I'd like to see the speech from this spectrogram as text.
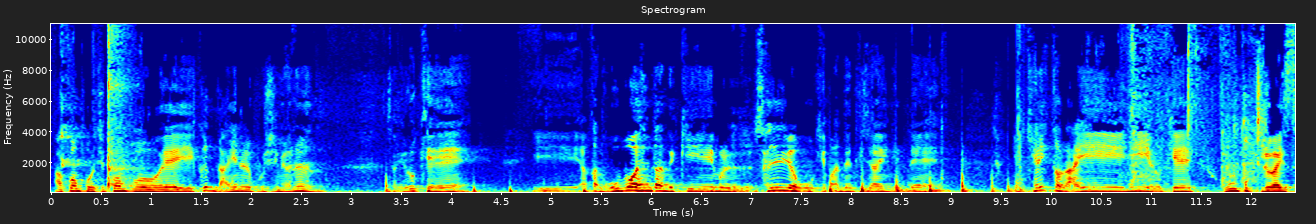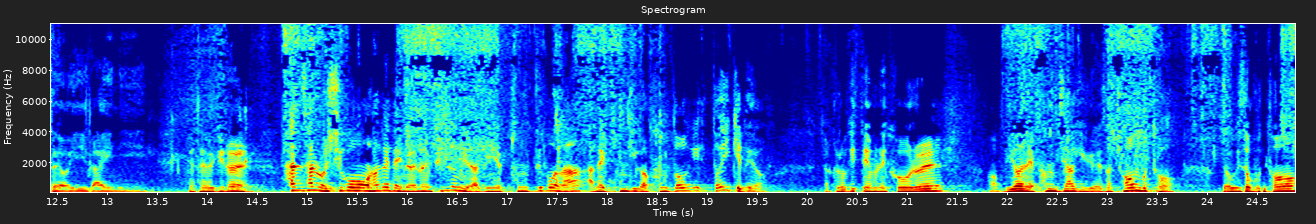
앞범퍼 뒷범퍼의 이 끝 라인을 보시면은 자, 이렇게 이 약간 overhang 느낌을 살리려고 이렇게 만든 디자인인데 이 캐릭터 라인이 이렇게 움푹 들어가 있어요. 이 라인이. 그래서 여기를 한 장으로 시공하게 되면은 필름이 나중에 붕 뜨거나 안에 공기가 붕 떠, 떠 있게 돼요. 자, 그렇기 때문에 그거를 어, 미연에 방지하기 위해서 처음부터 여기서부터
